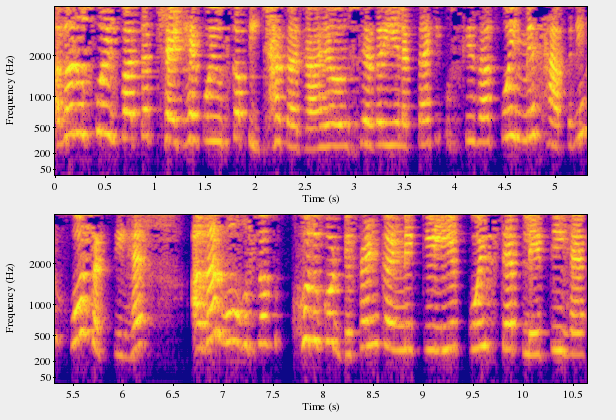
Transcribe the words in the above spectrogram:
अगर उसको इस बात का थ्रेट है कोई उसका पीछा कर रहा है और उसे अगर ये लगता है कि उसके साथ कोई मिस हो सकती है अगर वो उस वक्त खुद को डिफेंड करने के लिए कोई स्टेप लेती है,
